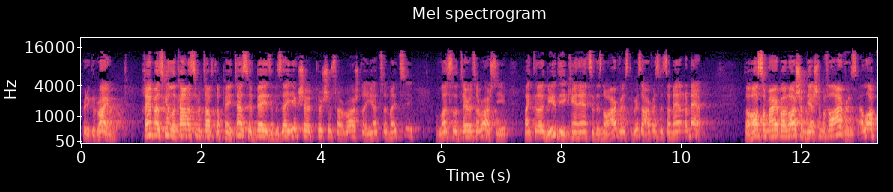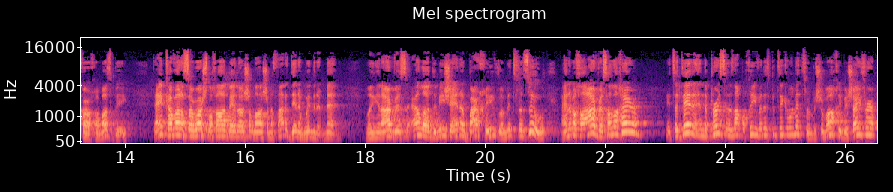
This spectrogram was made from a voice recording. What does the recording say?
pretty good raya. Chaim Paskin Lakama Simon Pei Tesiv Beis Bezei Yiksha Kushus Arash Da Yetza Meitzi Unless the Teretz Arash. See, like the Beauty, you can't answer there's no Arvis. There is Arvis. It's a man and a man. The Hasam Ari Bar Nashim the Yeshem Bechal Arvis. Ela Karcha must be. There ain't Kavanas Arash Lachal Bein Nashim Lashim. It's not a din of women and men. It's a din, and the person is not mechiv in this particular mitzvah. Mishamachi b'shayfer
